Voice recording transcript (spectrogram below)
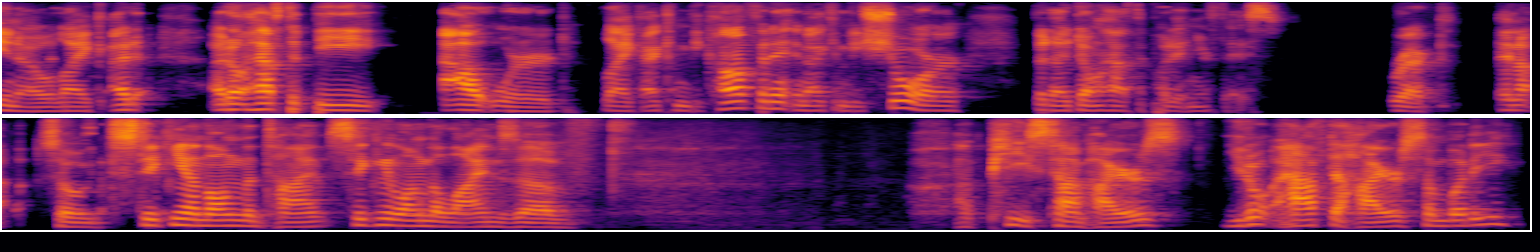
You know like i i don't have to be outward like i can be confident and i can be sure but i don't have to put it in your face. Correct. And uh, so sticking along the time sticking along the lines of a peacetime hires you don't have to hire somebody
